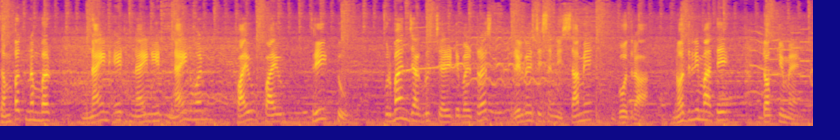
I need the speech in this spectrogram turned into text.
સંપર્ક number nine eight nine eight nine one five five three two. Kurban Jagrut charitable trust railway સ્ટેશનની સામે ગોધરા. નોંધણી માટે document,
